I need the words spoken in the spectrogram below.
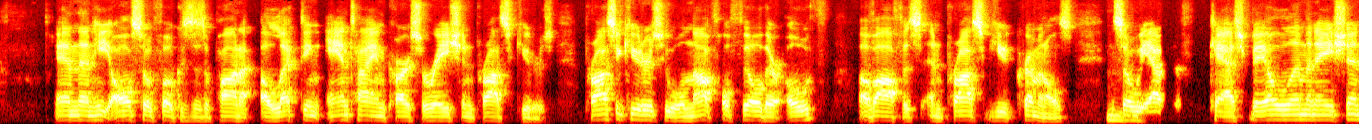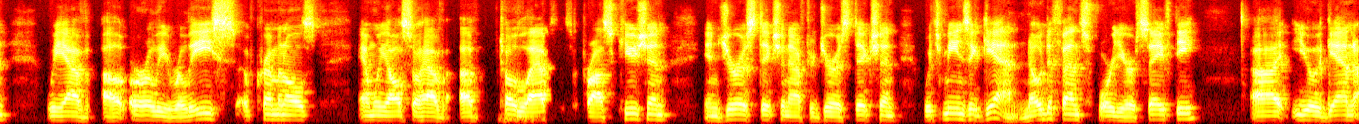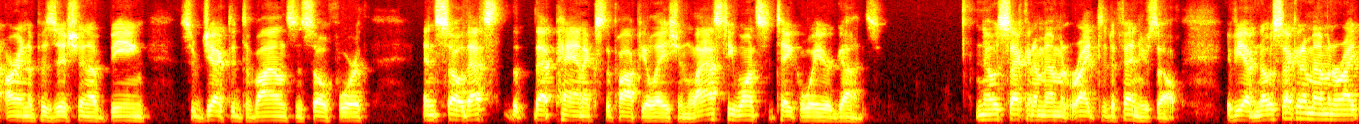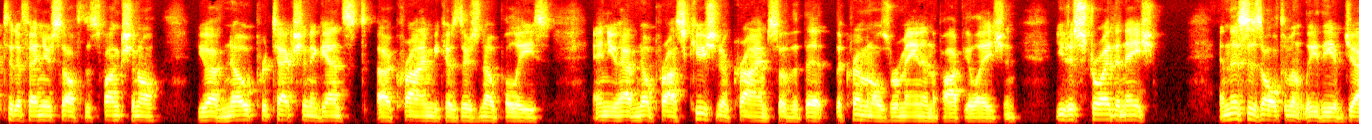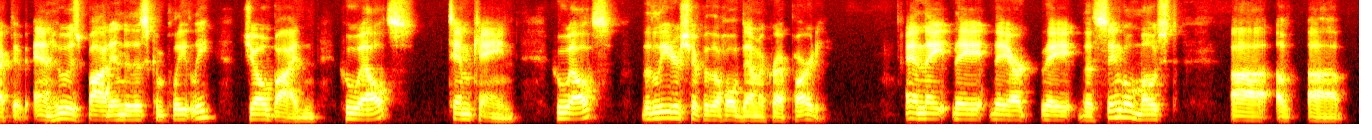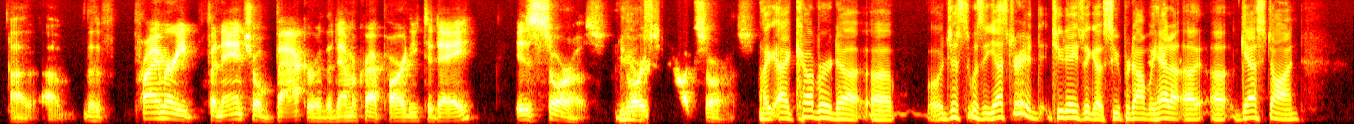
And then he also focuses upon electing anti incarceration prosecutors, prosecutors who will not fulfill their oath of office and prosecute criminals. And so we have the cash bail elimination, we have uh, early release of criminals, and we also have a total absence of prosecution in jurisdiction after jurisdiction, which means, again, no defense for your safety. Uh, you again are in a position of being subjected to violence and so forth. And so that's the, that panics the population. Last, he wants to take away your guns. No Second Amendment right to defend yourself. If you have no Second Amendment right to defend yourself that's functional, you have no protection against uh, crime because there's no police, and you have no prosecution of crime so that the, the criminals remain in the population. You destroy the nation. And this is ultimately the objective. And who has bought into this completely? Joe Biden. Who else? Tim Kaine. Who else? The leadership of the whole Democrat Party. And they they they are they the single most uh, of uh, uh, uh, the primary financial backer of the Democrat Party today is Soros, George yes. Soros. I, I covered uh, uh, just was it yesterday, two days ago, Super Don. We had a, a, a guest on.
